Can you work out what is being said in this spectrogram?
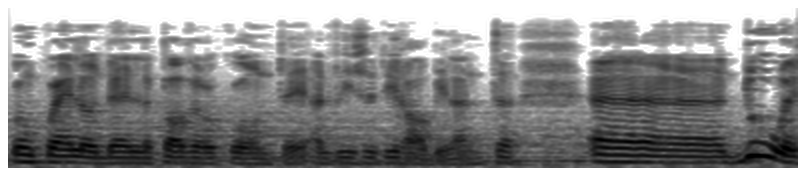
con quello del povero conte Alvise di Robilant. Eh, due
